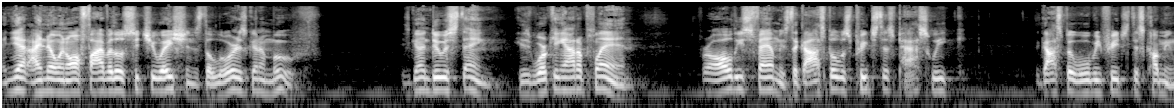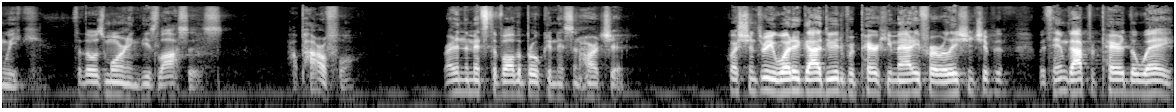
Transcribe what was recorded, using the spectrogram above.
And yet, I know in all five of those situations, the Lord is going to move. He's going to do his thing. He's working out a plan for all these families. The gospel was preached this past week gospel will be preached this coming week to those mourning these losses. How powerful. Right in the midst of all the brokenness and hardship. Question three What did God do to prepare humanity for a relationship with Him? God prepared the way.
